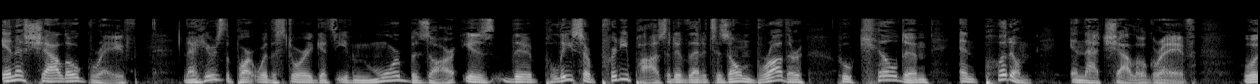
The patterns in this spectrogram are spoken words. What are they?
in a shallow grave. Now here's the part where the story gets even more bizarre is the police are pretty positive that it's his own brother who killed him and put him in that shallow grave. Well,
